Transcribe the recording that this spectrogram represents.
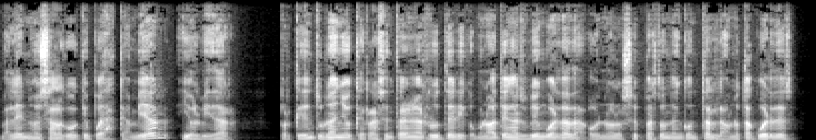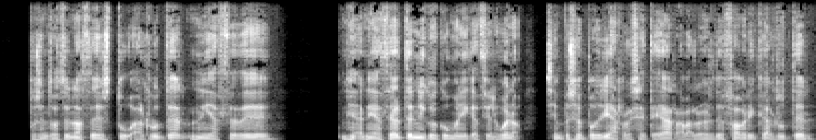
¿vale? No es algo que puedas cambiar y olvidar, porque dentro de un año querrás entrar en el router y como no la tengas bien guardada o no lo sepas dónde encontrarla o no te acuerdes, pues entonces no accedes tú al router ni accede ni, ni accede al técnico de comunicaciones. Bueno, siempre se podría resetear a valores de fábrica el router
